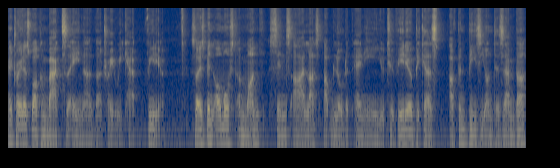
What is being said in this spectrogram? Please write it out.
Hey traders, welcome back to another trade recap video. So it's been almost a month since I last uploaded any YouTube video because I've been busy on December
